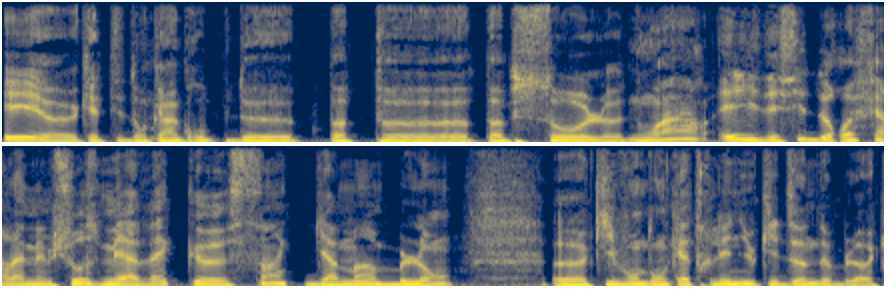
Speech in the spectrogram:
et euh, qui était donc un groupe de pop euh, pop soul noir. Et il décide de refaire la même chose, mais avec euh, cinq gamins blancs euh, qui vont donc être les New Kids on the Block.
